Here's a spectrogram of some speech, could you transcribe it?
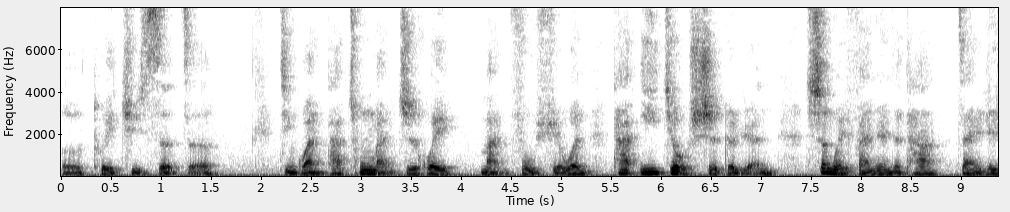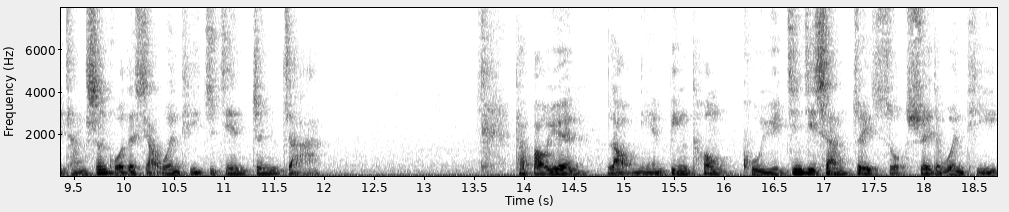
而褪去色泽。尽管他充满智慧，满腹学问，他依旧是个人。身为凡人的他，在日常生活的小问题之间挣扎。他抱怨老年病痛，苦于经济上最琐碎的问题。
